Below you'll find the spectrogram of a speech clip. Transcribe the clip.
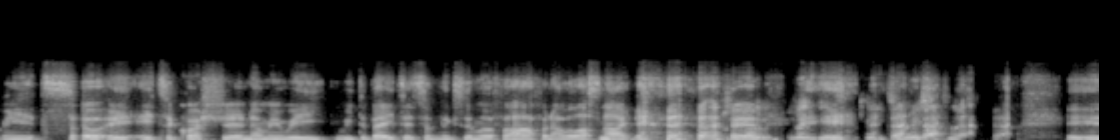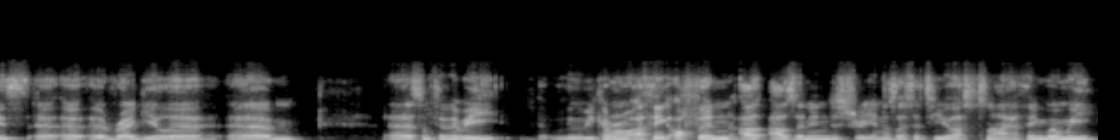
I mean, it's so it, it's a question. I mean, we we debated something similar for half an hour last night. it is a, a regular um, uh, something that we that we come. Around. I think often as an industry, and as I said to you last night, I think when we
